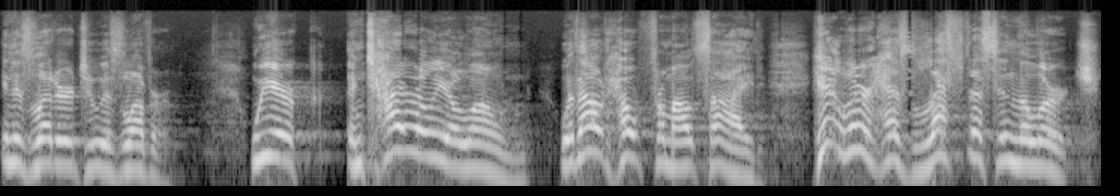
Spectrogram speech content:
in his letter to his lover We are entirely alone, without help from outside. Hitler has left us in the lurch.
